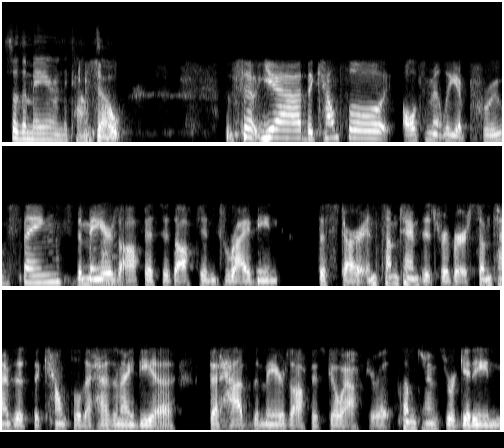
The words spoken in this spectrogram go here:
So the mayor and the council. So so yeah, the council ultimately approves things. The mayor's office is often driving the start. And sometimes it's reversed. Sometimes it's the council that has an idea that has the mayor's office go after it. Sometimes we're getting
